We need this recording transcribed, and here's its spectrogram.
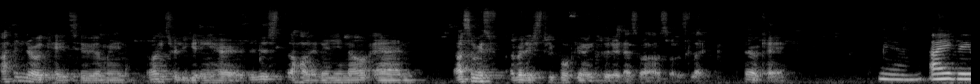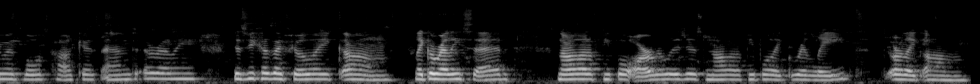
I think they're okay too. I mean, no one's really getting hurt. It's just a holiday, you know, and it also makes religious people feel included as well. So it's like they're okay. Yeah, I agree with both Hawkes and Aurelie, just because I feel like, um, like Aurelie said, not a lot of people are religious. Not a lot of people like relate or like, um,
